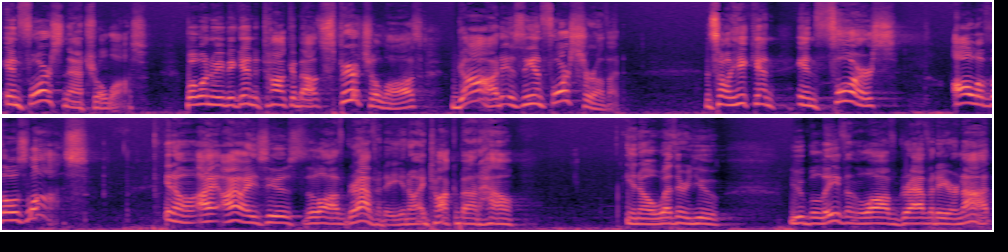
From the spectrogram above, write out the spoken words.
enforce natural laws. But when we begin to talk about spiritual laws, God is the enforcer of it. And so he can enforce all of those laws. You know, I, I always use the law of gravity. You know, I talk about how, you know, whether you, you believe in the law of gravity or not,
